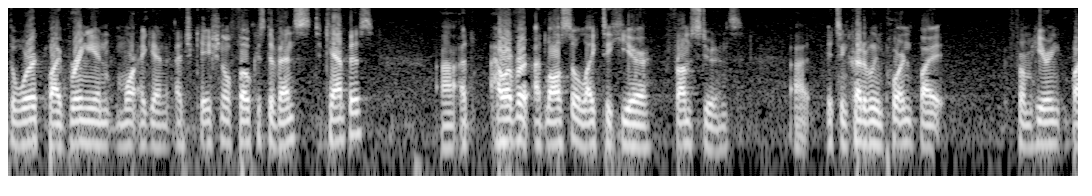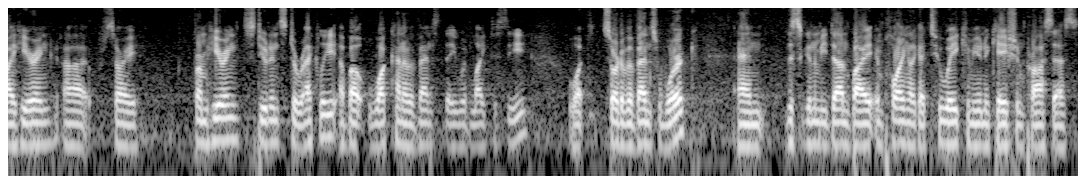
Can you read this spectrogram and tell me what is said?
the work by bringing in more, again, educational focused events to campus. Uh, I'd, however, I'd also like to hear from students. Uh, it's incredibly important by, from hearing, by hearing, uh, sorry, from hearing students directly about what kind of events they would like to see, what sort of events work, and this is going to be done by employing like a two-way communication process,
